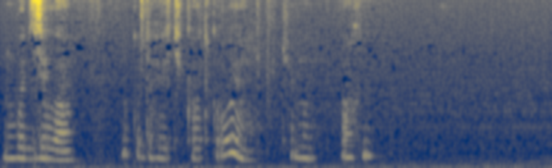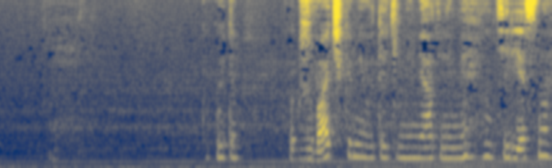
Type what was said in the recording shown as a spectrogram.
Ну вот взяла. Ну-ка, давайте-ка открою. Чем он пахнет? Какой-то, как жвачками вот этими мятными. Интересно.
